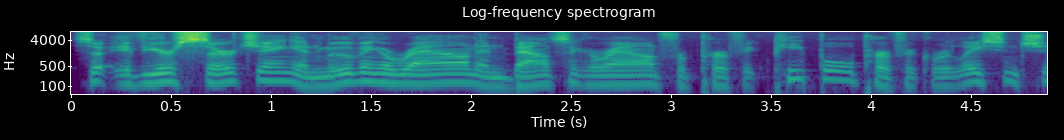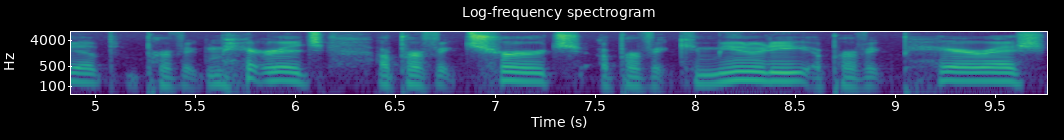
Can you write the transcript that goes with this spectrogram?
So if you're searching and moving around and bouncing around for perfect people, perfect relationship, perfect marriage, a perfect church, a perfect community, a perfect parish,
